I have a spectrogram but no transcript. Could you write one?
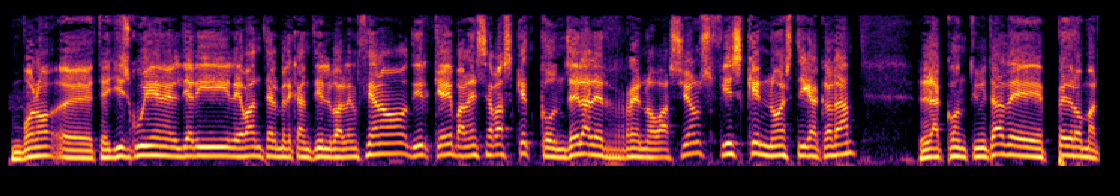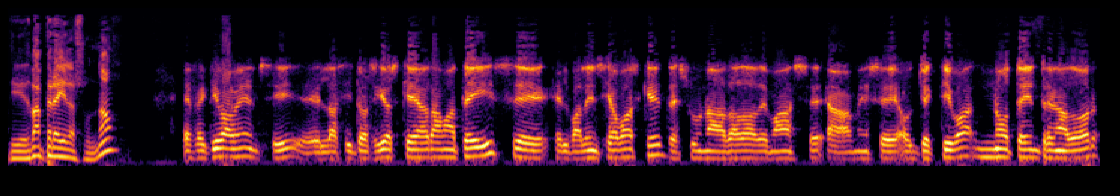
Bueno, eh, te llis avui en el diari Levante el Mercantil Valenciano dir que València Bàsquet congela les renovacions fins que no estiga clara la continuïtat de Pedro Martínez. Va per ahí l'assunt, no? Efectivament, sí. Eh, La situació és que ara mateix eh, el València Bàsquet és una dada de més, eh, a més eh, objectiva, no té entrenador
